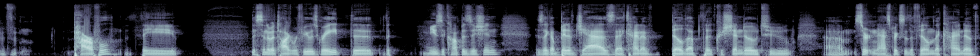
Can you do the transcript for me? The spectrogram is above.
v- powerful. the The cinematography was great. the The music composition is like a bit of jazz that kind of build up the crescendo to um, certain aspects of the film that kind of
